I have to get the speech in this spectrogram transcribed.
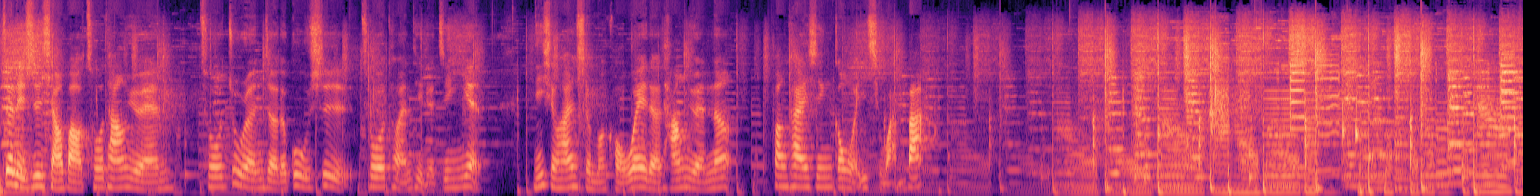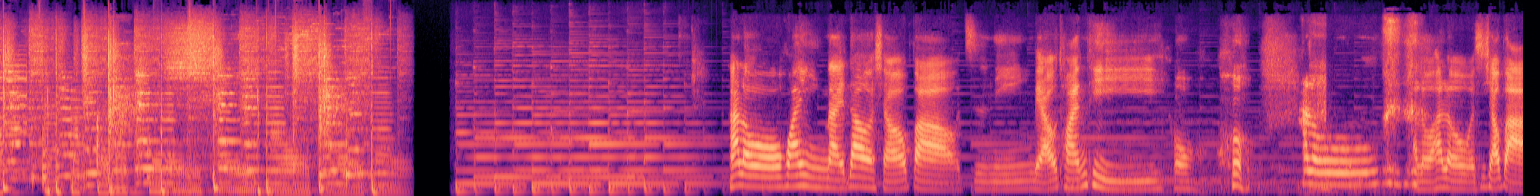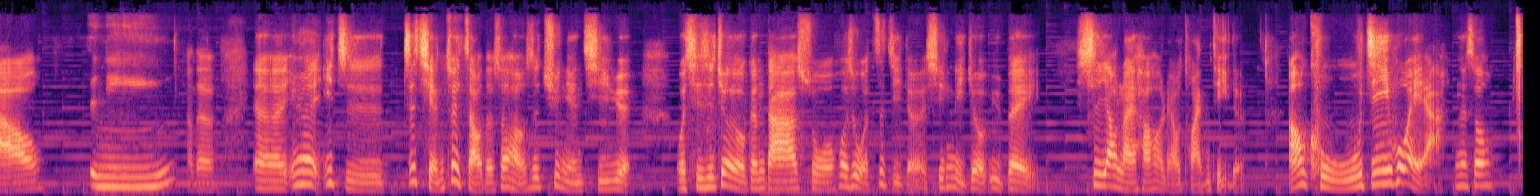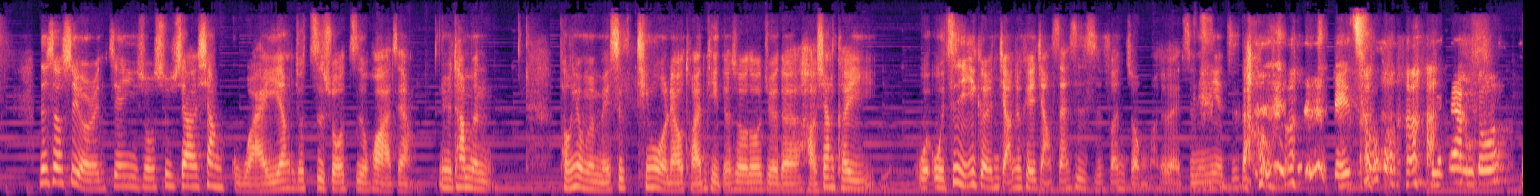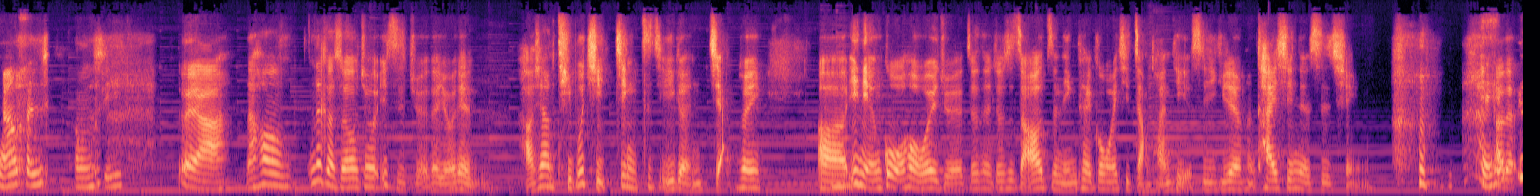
这里是小宝搓汤圆，搓助人者的故事，搓团体的经验。你喜欢什么口味的汤圆呢？放开心，跟我一起玩吧。Hello，欢迎来到小宝子宁聊团体哦。Hello，Hello，Hello，我是小宝子宁。好的，呃，因为一直之前最早的时候，好像是去年七月，我其实就有跟大家说，或是我自己的心里就有预备，是要来好好聊团体的。然后苦无机会啊，那时候 那时候是有人建议说，是不是要像古癌一样，就自说自话这样，因为他们。朋友们每次听我聊团体的时候，都觉得好像可以，我我自己一个人讲就可以讲三四十分钟嘛，对不对？子宁你也知道，没错，有非常多想要分享的东西。对啊，然后那个时候就一直觉得有点好像提不起劲，自己一个人讲，所以呃，嗯、一年过后，我也觉得真的就是找到子宁可以跟我一起讲团体，也是一件很开心的事情。好的，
